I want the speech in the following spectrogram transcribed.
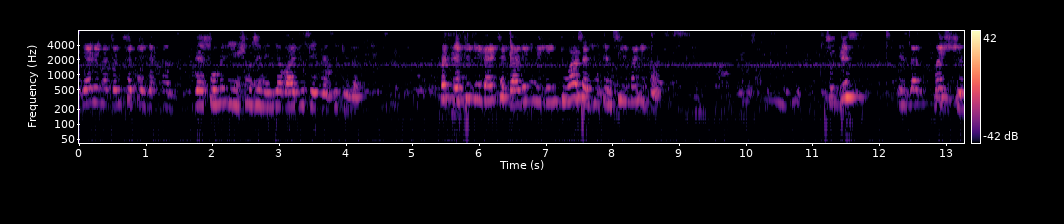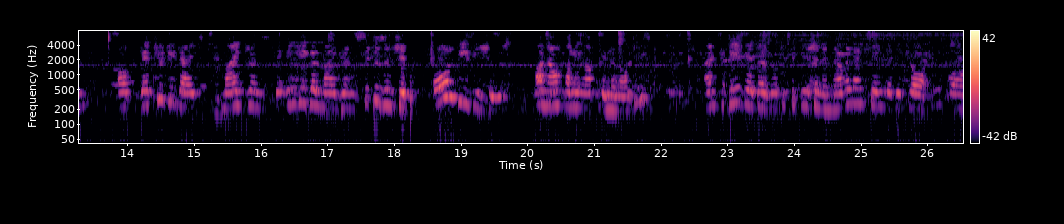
again and again say, there are so many issues in India, why do you take refugee rights? But refugee rights are directly linked to us, as you can see in Manipur. So this is a question of refugee rights, migrants, the illegal migrants, citizenship, all these issues are now coming up in the Northeast. And today there's a notification in Nagaland saying that if your uh,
